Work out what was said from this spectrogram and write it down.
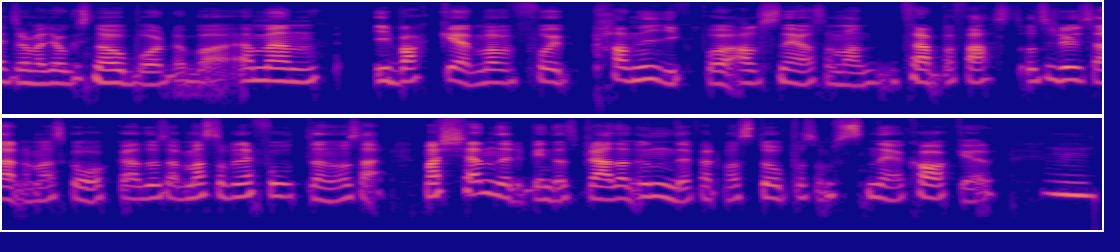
efter att joggat snowboard och bara, ja men i backen, man får ju panik på all snö som man trampar fast och till slut så här när man ska åka, då så här, man stoppar ner foten och så här, man känner typ inte ens brädan under för att man står på som snökakor. Mm.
